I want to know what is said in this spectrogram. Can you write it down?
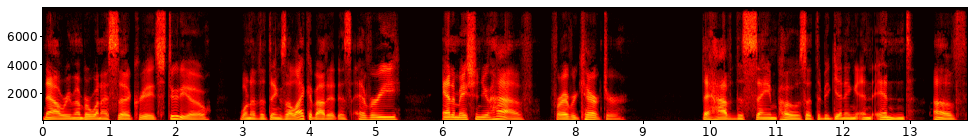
Now, remember when I said create studio, one of the things I like about it is every animation you have for every character they have the same pose at the beginning and end of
